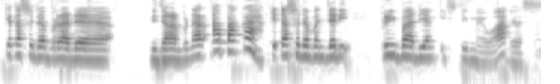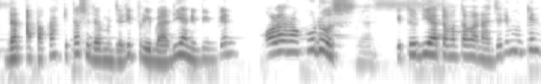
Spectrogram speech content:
kita sudah berada di jalan benar apakah kita sudah menjadi pribadi yang istimewa Yes. dan apakah kita sudah menjadi pribadi yang dipimpin oleh Roh Kudus Yes. itu dia teman-teman nah jadi mungkin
